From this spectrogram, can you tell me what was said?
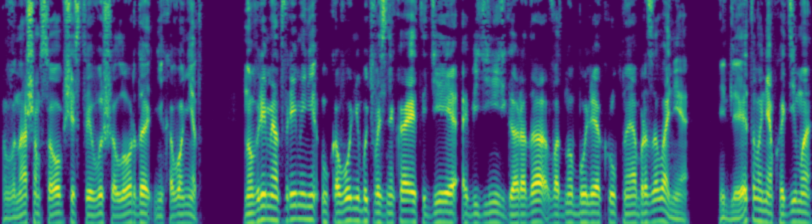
В нашем сообществе выше лорда никого нет, но время от времени у кого-нибудь возникает идея объединить города в одно более крупное образование, и для этого необходимо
